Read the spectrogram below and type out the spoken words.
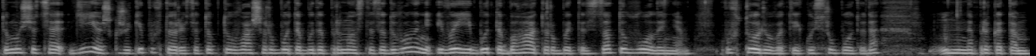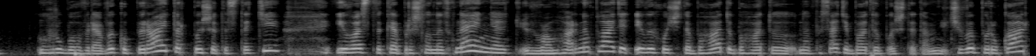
Тому що це дії, я ж кажу, які повторюються. Тобто ваша робота буде приносити задоволення, і ви її будете багато робити з задоволенням, повторювати якусь роботу. Да? Наприклад, там, грубо говоря, ви копірайтер, пишете статті, і у вас таке прийшло натхнення, вам гарно платять, і ви хочете багато-багато написати, багато пишете. Там, чи ви перукар,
